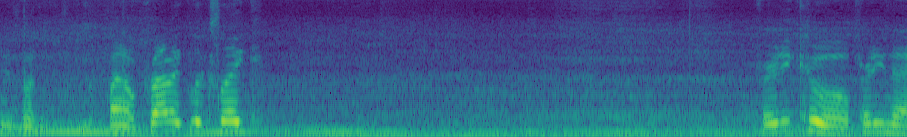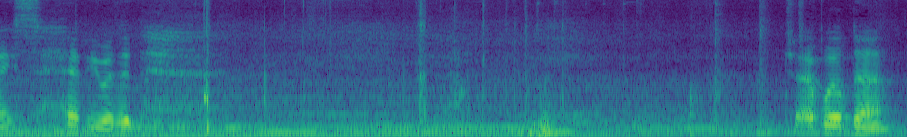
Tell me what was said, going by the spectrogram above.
Here's what the final product looks like. Pretty cool, pretty nice. Happy with it. Job well done.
